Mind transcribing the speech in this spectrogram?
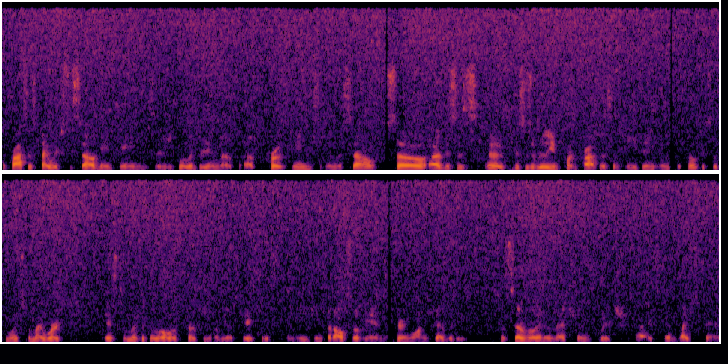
the process by which the cell maintains an equilibrium of, of proteins in the cell. So uh, this is uh, this is a really important process in aging, and the focus of most of my work is to look at the role of protein homeostasis in aging, but also in during longevity. So several interventions which uh, extend lifespan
